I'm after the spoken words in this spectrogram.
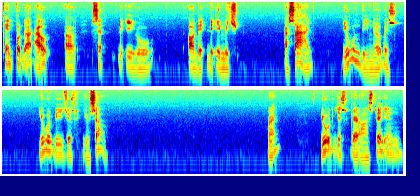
can put that out uh, set the ego or the, the image aside you won't be nervous. You will be just yourself. Right? You would just get on stage and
